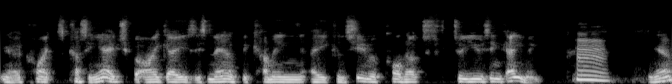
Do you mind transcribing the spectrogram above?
you know quite cutting edge, but eye gaze is now becoming a consumer product to use in gaming. Mm. Yeah,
